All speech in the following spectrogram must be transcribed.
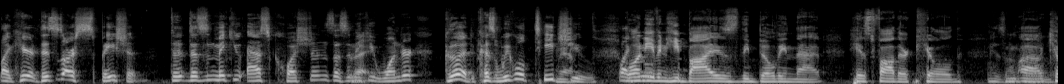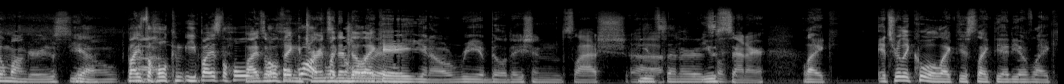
like here. This is our spaceship. Does it make you ask questions? Does it make Right. you wonder? Good, because we will teach Yeah. you. Like well, and even he buys the building that his father killed, His uh, uncle. Killmonger's. You yeah know, buys the uh, whole com- he buys the whole buys the whole thing and block, turns it into whole like a you know rehabilitation slash uh, Youth center Youth something. center. Like it's really cool. Like just like the idea of like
